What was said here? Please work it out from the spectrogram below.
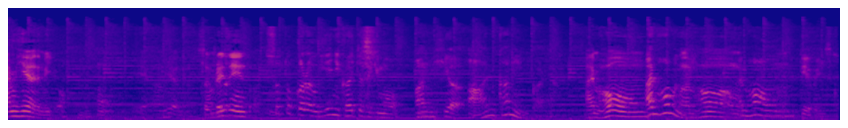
俺。I'm here でもいいよ。うん。外から家に帰った時も I'm here あ I'm coming かい I'm home. I'm home の I'm home. I'm home って言えばいいんですか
